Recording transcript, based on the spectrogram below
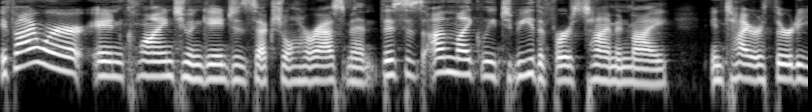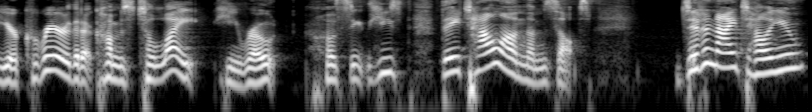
If I were inclined to engage in sexual harassment, this is unlikely to be the first time in my entire 30 year career that it comes to light, he wrote. Well, see, he's, they tell on themselves. Didn't I tell you?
